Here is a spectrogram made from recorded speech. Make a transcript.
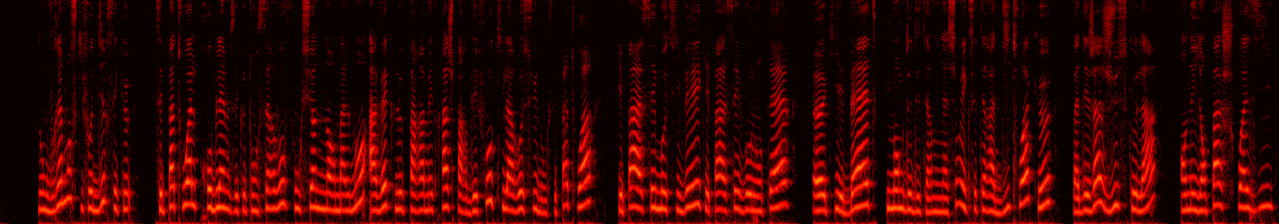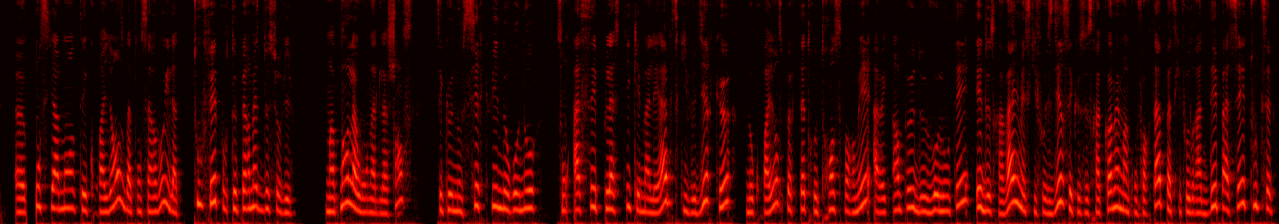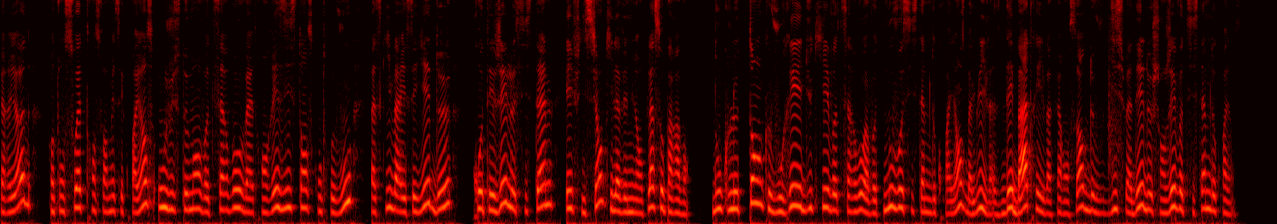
Donc vraiment, ce qu'il faut te dire, c'est que c'est pas toi le problème, c'est que ton cerveau fonctionne normalement avec le paramétrage par défaut qu'il a reçu. Donc c'est pas toi qui est pas assez motivé, qui est pas assez volontaire, euh, qui est bête, qui manque de détermination, etc. Dis-toi que bah déjà jusque-là, en n'ayant pas choisi euh, consciemment tes croyances, bah ton cerveau il a tout fait pour te permettre de survivre. Maintenant, là où on a de la chance, c'est que nos circuits neuronaux sont assez plastiques et malléables, ce qui veut dire que nos croyances peuvent être transformées avec un peu de volonté et de travail, mais ce qu'il faut se dire, c'est que ce sera quand même inconfortable parce qu'il faudra dépasser toute cette période quand on souhaite transformer ses croyances, où justement votre cerveau va être en résistance contre vous parce qu'il va essayer de protéger le système efficient qu'il avait mis en place auparavant. Donc le temps que vous rééduquiez votre cerveau à votre nouveau système de croyances, bah, lui, il va se débattre et il va faire en sorte de vous dissuader de changer votre système de croyances.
